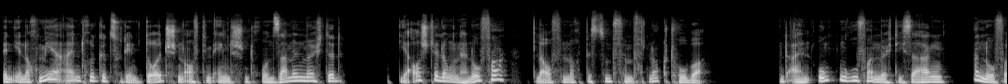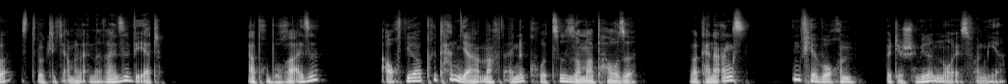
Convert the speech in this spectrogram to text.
Wenn ihr noch mehr Eindrücke zu den Deutschen auf dem englischen Thron sammeln möchtet, die Ausstellungen in Hannover laufen noch bis zum 5. Oktober. Und allen Unkenrufern möchte ich sagen, Hannover ist wirklich einmal eine Reise wert. Apropos Reise, auch Viva Britannia macht eine kurze Sommerpause. Aber keine Angst, in vier Wochen hört ihr schon wieder Neues von mir.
